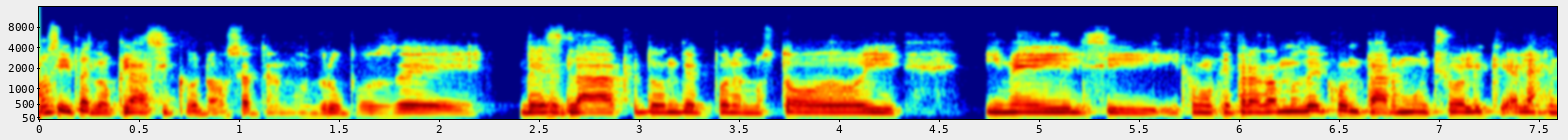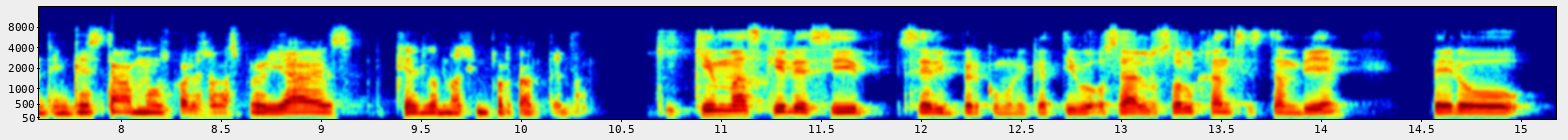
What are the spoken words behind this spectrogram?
Sí, pues lo clásico, ¿no? O sea, tenemos grupos de, Slack donde ponemos todo y emails y, como que tratamos de contar mucho a la gente en qué estamos, cuáles son las prioridades, qué es lo más importante, ¿no? ¿Qué, qué más quiere decir ser hipercomunicativo? O sea, los all hands están bien, pero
